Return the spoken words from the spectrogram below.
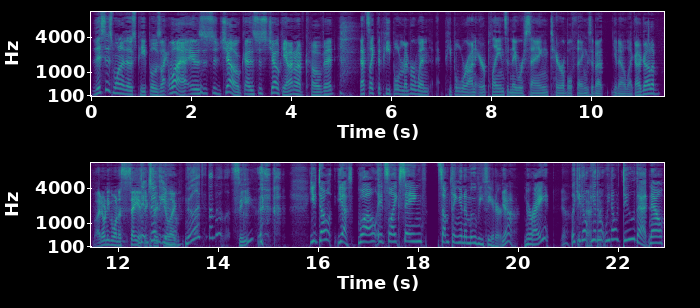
This is one of those people who's like, "What? It was just a joke. I was just joking. I don't have COVID." That's like the people. Remember when people were on airplanes and they were saying terrible things about, you know, like I gotta. I don't even want to say it because I just, feel like, know, see, you don't. Yes. Well, it's like saying something in a movie theater. yeah, right? yeah. Like you don't you don't we don't do that. Now,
